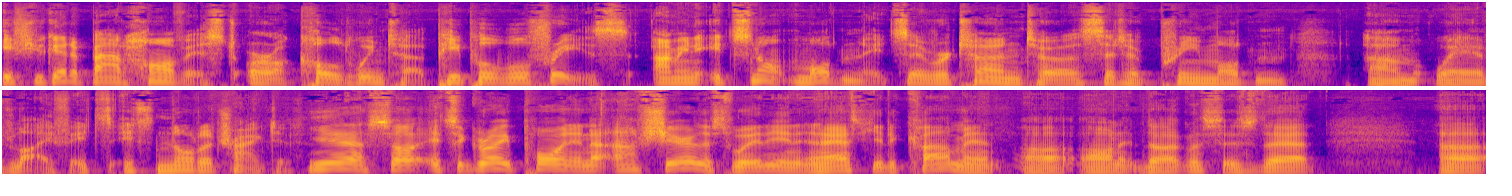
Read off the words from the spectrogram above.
if you get a bad harvest or a cold winter, people will freeze. I mean, it's not modern, it's a return to a sort of pre modern um, way of life. It's, it's not attractive. Yeah, so it's a great point, and I'll share this with you and, ask you to comment uh, on it, Douglas. Is that uh,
